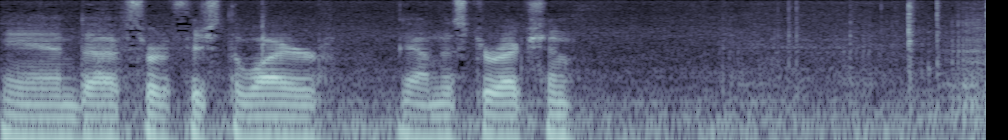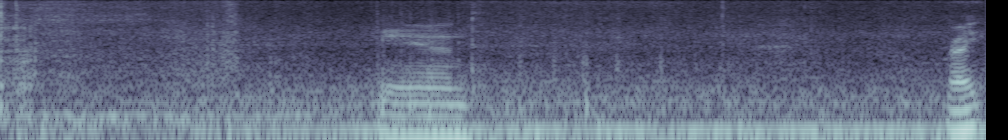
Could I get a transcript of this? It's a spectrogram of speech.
And I've sort of fished the wire down this direction. And right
